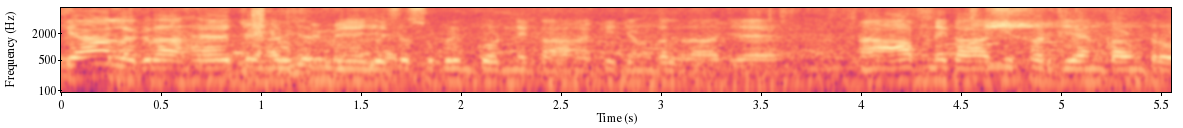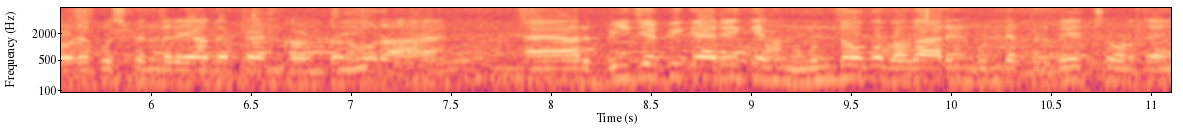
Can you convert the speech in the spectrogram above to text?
क्या लग रहा है जो यूपी में जैसे सुप्रीम कोर्ट ने कहा कि जंगल राज है? आपने कहा कि फर्जी एनकाउंटर हो रहा है पुष्पेंद्र यादव का एनकाउंटर हो रहा है। और बीजेपी कह रही है कि हम गुंडों को भगा रहे हैं गुंडे प्रदेश छोड़ दें।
